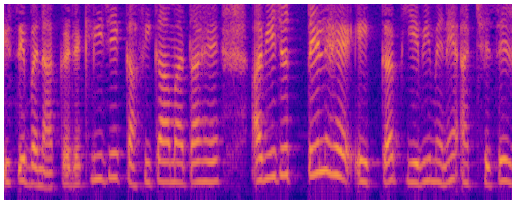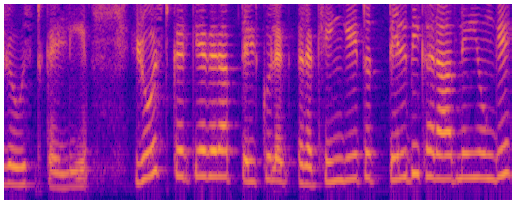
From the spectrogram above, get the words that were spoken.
इसे बनाकर रख लीजिए, काफ़ी काम आता है। अब ये जो तिल है, एक कप, ये भी मैंने अच्छे से रोस्ट कर लिए। रोस्ट करके अगर आप तिल को रखेंगे तो तिल भी ख़राब नहीं होंगे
